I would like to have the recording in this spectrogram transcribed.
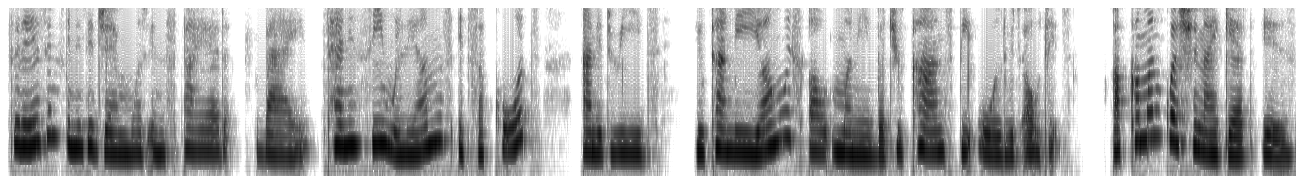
Today's Infinity Gem was inspired by Tennessee Williams. It's a quote and it reads, You can be young without money, but you can't be old without it. A common question I get is,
